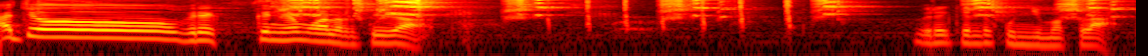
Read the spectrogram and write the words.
അച്ചോ ഇവരൊക്കെ ഞാൻ വളർത്തിയതാ. ഇവരൊക്കെ എന്റെ കുഞ്ഞുമക്കളാണ്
